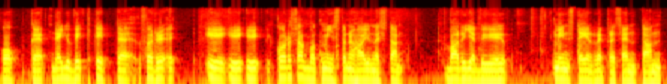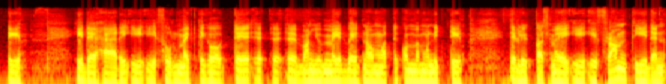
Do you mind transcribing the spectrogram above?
Och eh, det är ju viktigt, eh, för eh, i, i, i Korsholm åtminstone har ju nästan varje by minst en representant i i det här i, i fullmäktige. Och det eh, eh, är man ju medveten om att det kommer man inte att lyckas med i, i framtiden.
